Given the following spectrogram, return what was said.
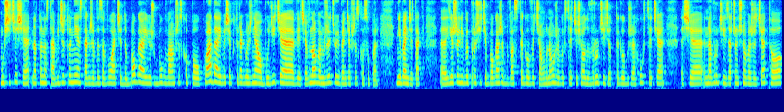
Musicie się na to nastawić, że to nie jest tak, że wy zawołacie do Boga i już Bóg wam wszystko poukłada i wy się któregoś dnia obudzicie, wiecie, w nowym życiu i będzie wszystko super. Nie będzie tak. E, jeżeli wy prosicie Boga, żeby was z tego wyciągnął, że wy chcecie się odwrócić od tego grzechu, chcecie się nawrócić, zacząć nowe życie, to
